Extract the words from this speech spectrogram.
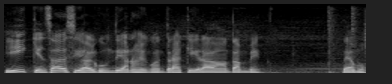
Y quién sabe si algún día nos encuentras aquí grabando también. Vemos.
